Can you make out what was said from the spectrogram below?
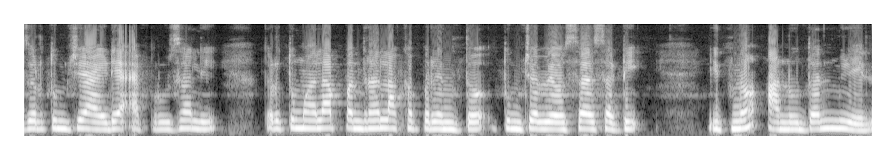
जर तुमची आयडिया ॲप्रूव्ह झाली तर तुम्हाला पंधरा लाखापर्यंत तुमच्या व्यवसायासाठी इथनं अनुदान मिळेल.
